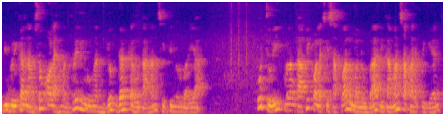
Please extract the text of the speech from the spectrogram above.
diberikan langsung oleh Menteri Lingkungan Hidup dan Kehutanan Siti Nurbaya. Ucuy melengkapi koleksi satwa lumba-lumba di Taman Safari Prigen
